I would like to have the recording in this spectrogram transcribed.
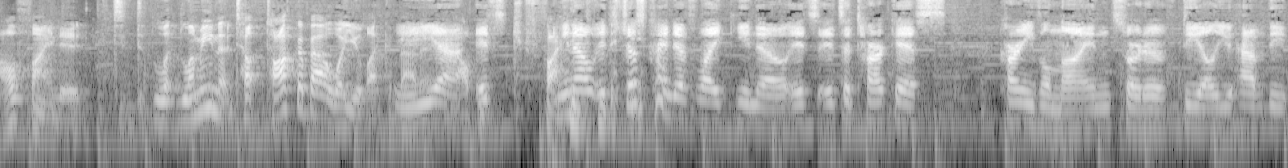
I'll find it. Let, me know, t- talk about what you like about it. Yeah, it's you know, it's just kind of like you know, it's it's a Tarkus Karn Evil Nine sort of deal. You have the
